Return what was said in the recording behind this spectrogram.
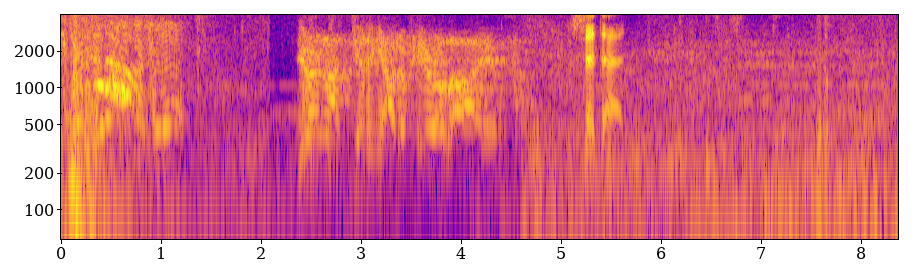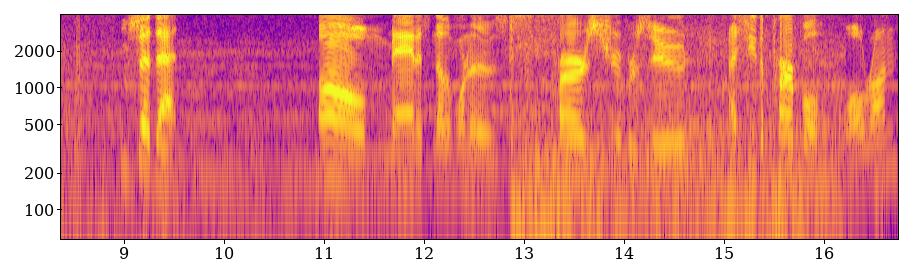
Thanks for that. You're not getting out of here alive. Who said that? Who said that? Oh man, it's another one of those purge troopers, dude. I see the purple. Wall run?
